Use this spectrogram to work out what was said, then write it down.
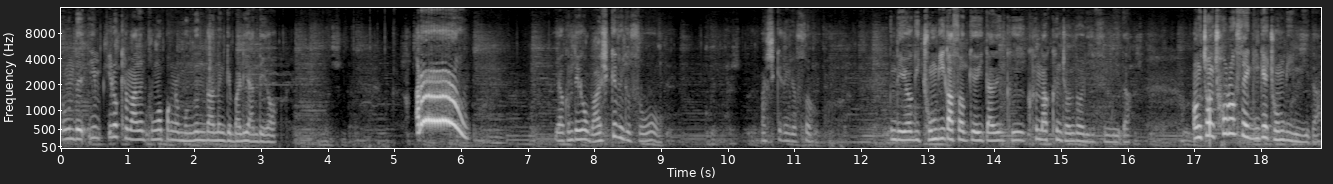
근데 이, 이렇게 많은 붕어빵을 먹는다는 게 말이 안 돼요. 야, 근데 이거 맛있게 생겼어. 맛있게 생겼어. 근데 여기 좀비가 섞여 있다는 그 크나큰 전설이 있습니다. 엄청 초록색인 게 좀비입니다.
